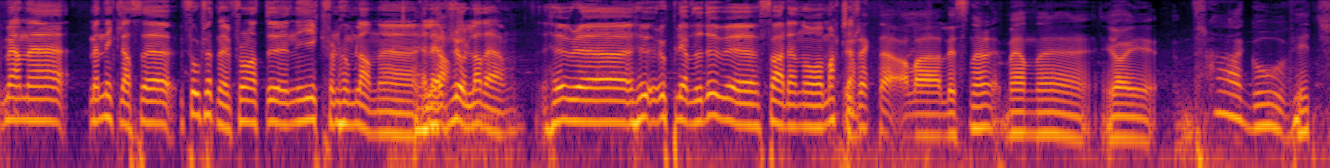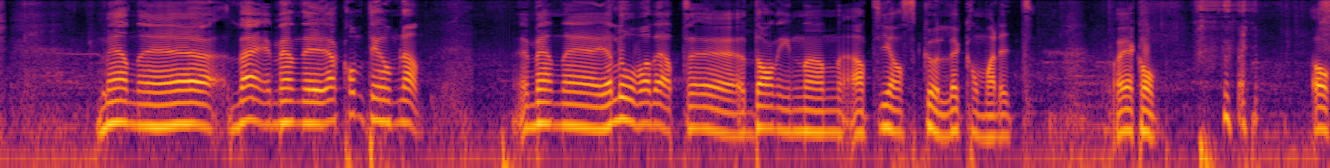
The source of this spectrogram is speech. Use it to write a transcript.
men, eh, men Niklas, eh, fortsätt nu. Från att du, ni gick från Humlan, eh, eller Ja. rullade. Hur, eh, hur upplevde du eh, färden och matchen? Ursäkta alla lyssnare men eh, jag är Dragovic. Men, eh, nej, men eh, jag kom till Humlan. Men eh, jag lovade att eh, dagen innan att jag skulle komma dit. Och jag kom. Och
